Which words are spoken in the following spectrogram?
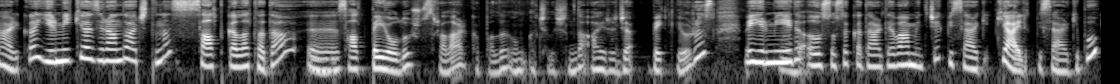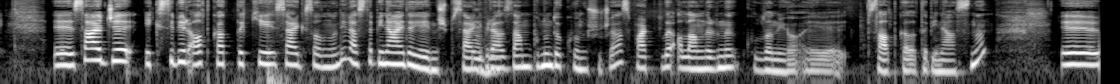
Harika. 22 Haziran'da açtınız Salt Galata'da. E, Salt Beyoğlu şu sıralar kapalı. Onun açılışında ayrıca bekliyoruz. Ve 27 Ağustos'a kadar devam edecek bir sergi. iki aylık bir sergi bu. E, sadece eksi bir alt kattaki sergi salonu değil aslında binaya da yayılmış bir sergi. Birazdan bunu da konuşacağız. Farklı alanlarını kullanıyor e, Salt Galata binasının. E,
